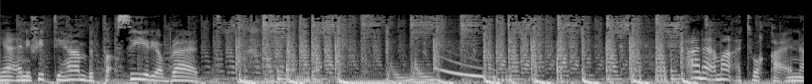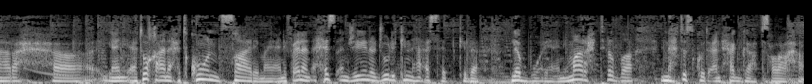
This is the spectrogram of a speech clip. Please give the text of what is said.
يعني في اتهام بالتقصير يا براد. أنا ما أتوقع إنها راح يعني أتوقع إنها حتكون صارمة. يعني فعلا أحس أنجلينا جولي كأنها أسد كذا لبوة يعني. ما راح ترضى إنها تسكت عن حقها بصراحة.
